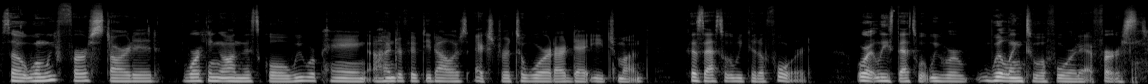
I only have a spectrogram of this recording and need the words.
So, when we first started working on this goal, we were paying $150 extra toward our debt each month because that's what we could afford, or at least that's what we were willing to afford at first.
